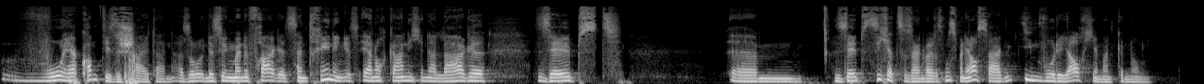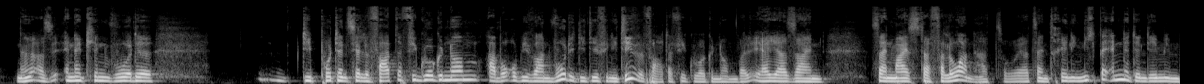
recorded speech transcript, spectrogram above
woher kommt dieses Scheitern? Also, und deswegen meine Frage ist, sein Training ist er noch gar nicht in der Lage, selbst ähm, selbst sicher zu sein, weil das muss man ja auch sagen, ihm wurde ja auch jemand genommen. Ne? Also Anakin wurde die potenzielle Vaterfigur genommen, aber Obi-Wan wurde die definitive Vaterfigur genommen, weil er ja sein, sein Meister verloren hat. So, er hat sein Training nicht beendet, indem ihm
